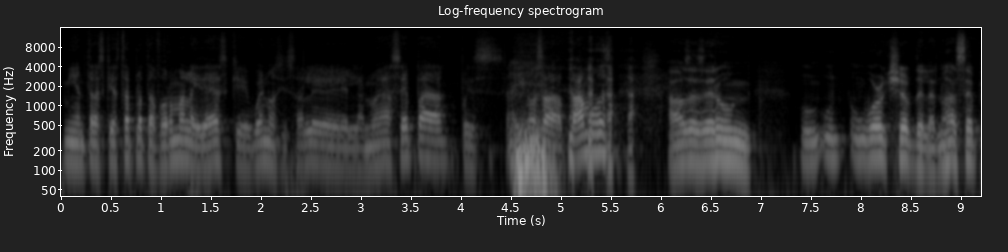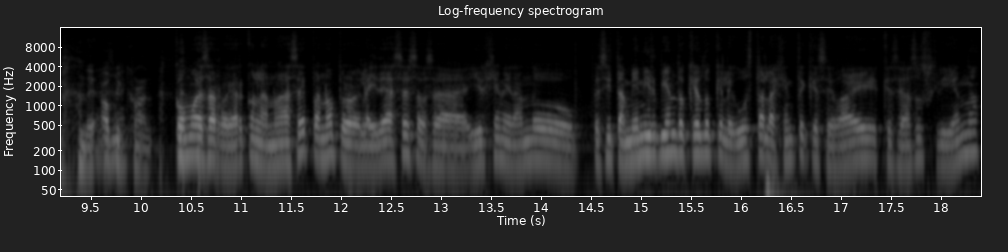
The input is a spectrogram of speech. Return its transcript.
mientras que esta plataforma la idea es que, bueno, si sale la nueva cepa, pues ahí nos adaptamos. Vamos a hacer un un, workshop de la nueva cepa de Omicron. Cómo desarrollar con la nueva cepa, ¿no? Pero la idea es esa, o sea, ir generando, pues sí, también ir viendo qué es lo que le gusta a la gente que se va, que se va suscribiendo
